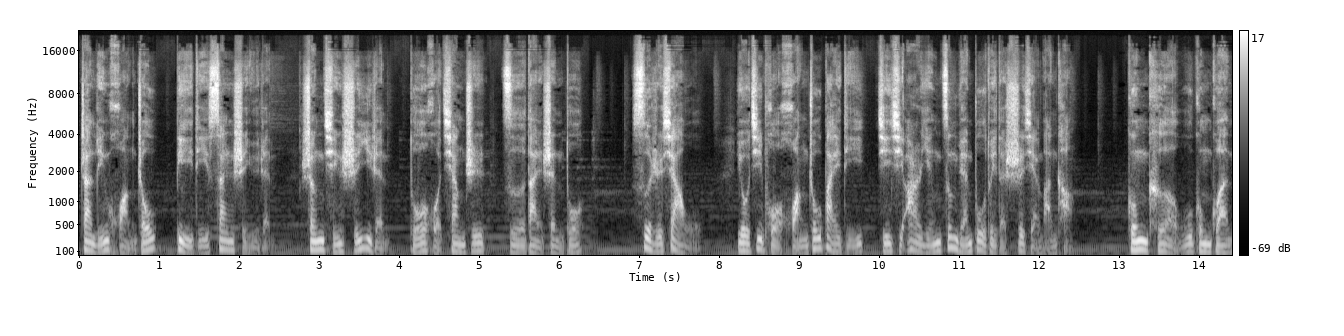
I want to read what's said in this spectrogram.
占领晃州，毙敌三十余人，生擒十一人，夺获枪支、子弹甚多。四日下午。又击破晃州败敌及其二营增援部队的视线顽抗，攻克吴公关，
